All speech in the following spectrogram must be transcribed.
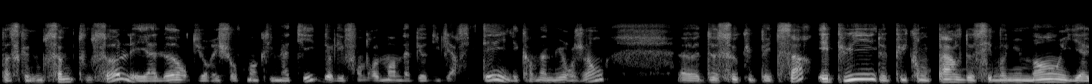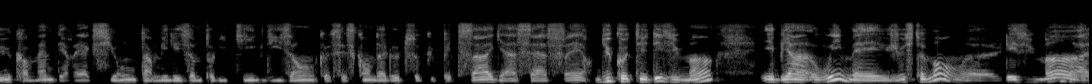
parce que nous sommes tout seuls, et à l'heure du réchauffement climatique, de l'effondrement de la biodiversité, il est quand même urgent de s'occuper de ça. Et puis, depuis qu'on parle de ces monuments, il y a eu quand même des réactions parmi les hommes politiques disant que c'est scandaleux de s'occuper de ça, il y a assez à faire du côté des humains. Eh bien, oui, mais justement, euh, les humains,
